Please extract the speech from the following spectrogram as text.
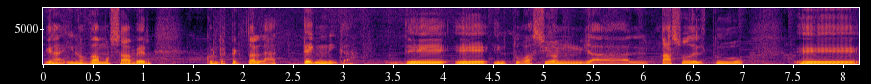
¿ya? Y nos vamos a ver con respecto a la técnica de eh, intubación y al paso del tubo, eh,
